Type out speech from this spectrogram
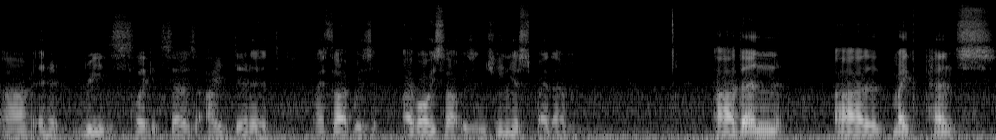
um, and it reads like it says i did it I thought was I've always thought was ingenious by them. Uh, then uh, Mike Pence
